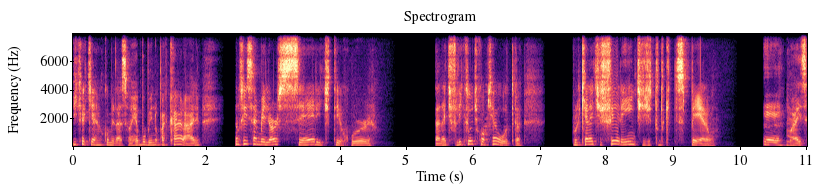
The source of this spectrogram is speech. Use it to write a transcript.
fica aqui a recomendação. Rebobino pra caralho. Eu não sei se é a melhor série de terror da Netflix ou de qualquer outra. Porque ela é diferente de tudo que te esperam. É. Mas,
